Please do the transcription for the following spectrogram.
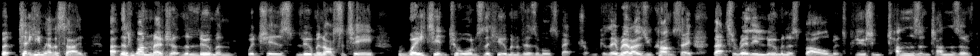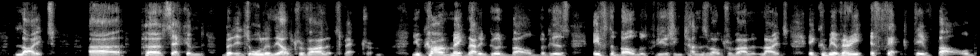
But taking that aside, uh, there's one measure, the lumen, which is luminosity weighted towards the human visible spectrum, because they realize you can't say that's a really luminous bulb, it's producing tons and tons of light uh, per second, but it's all in the ultraviolet spectrum. You can't make that a good bulb because if the bulb was producing tons of ultraviolet light, it could be a very effective bulb,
